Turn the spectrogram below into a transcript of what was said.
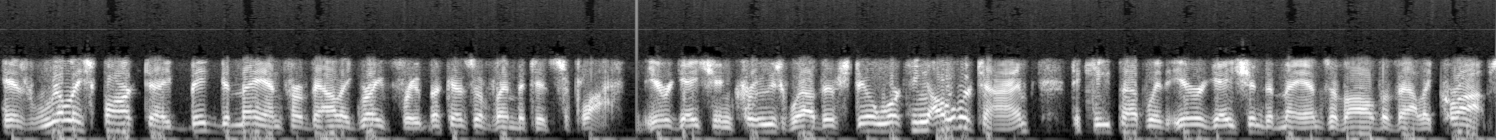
has really sparked a big demand for valley grapefruit because of limited supply. Irrigation crews, well, they're still working overtime to keep up with irrigation demands of all the valley crops.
